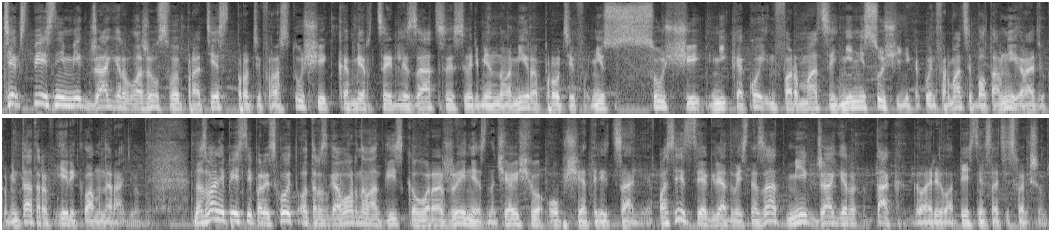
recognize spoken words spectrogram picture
Текст песни Мик Джаггер вложил свой протест против растущей коммерциализации современного мира, против несущей никакой информации, не несущей никакой информации, болтовни радиокомментаторов и рекламы на радио. Название песни происходит от разговорного английского выражения, означающего общее отрицание. Впоследствии, оглядываясь назад, Мик Джаггер так говорил о песне Satisfaction.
